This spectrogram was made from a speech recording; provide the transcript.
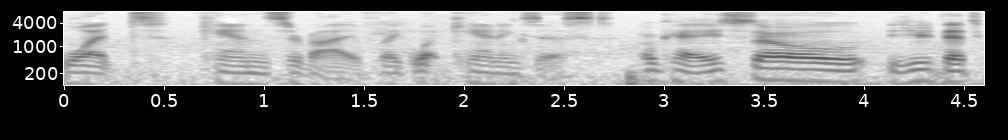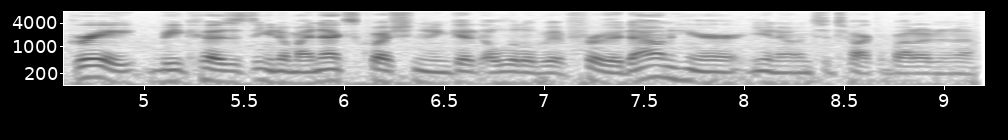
what can survive, like what can exist. okay so you, that's great because you know my next question and get a little bit further down here you know and to talk about it in a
